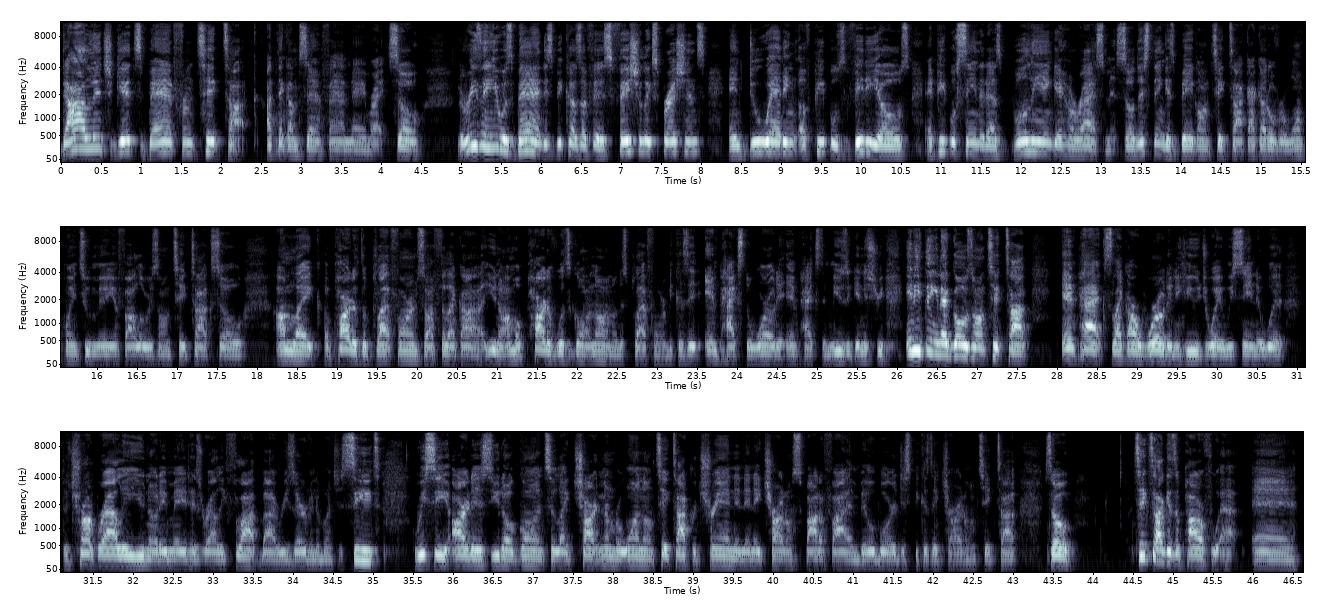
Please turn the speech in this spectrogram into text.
Donelij gets banned from TikTok. I think I'm saying fam name right. So the reason he was banned is because of his facial expressions and duetting of people's videos and people seeing it as bullying and harassment. So this thing is big on TikTok. I got over 1.2 million followers on TikTok. So I'm like a part of the platform. So I feel like I, you know, I'm a part of what's going on on this platform because it impacts the world. It impacts the music industry. Anything that goes on TikTok impacts like our world in a huge way. We've seen it with the Trump rally. You know, they made his rally flop by reserving a bunch of seats. We see artists, you know, going to like chart number one on TikTok or trend, and then they chart on Spotify and Billboard just because they chart on TikTok. So TikTok is a powerful app, and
